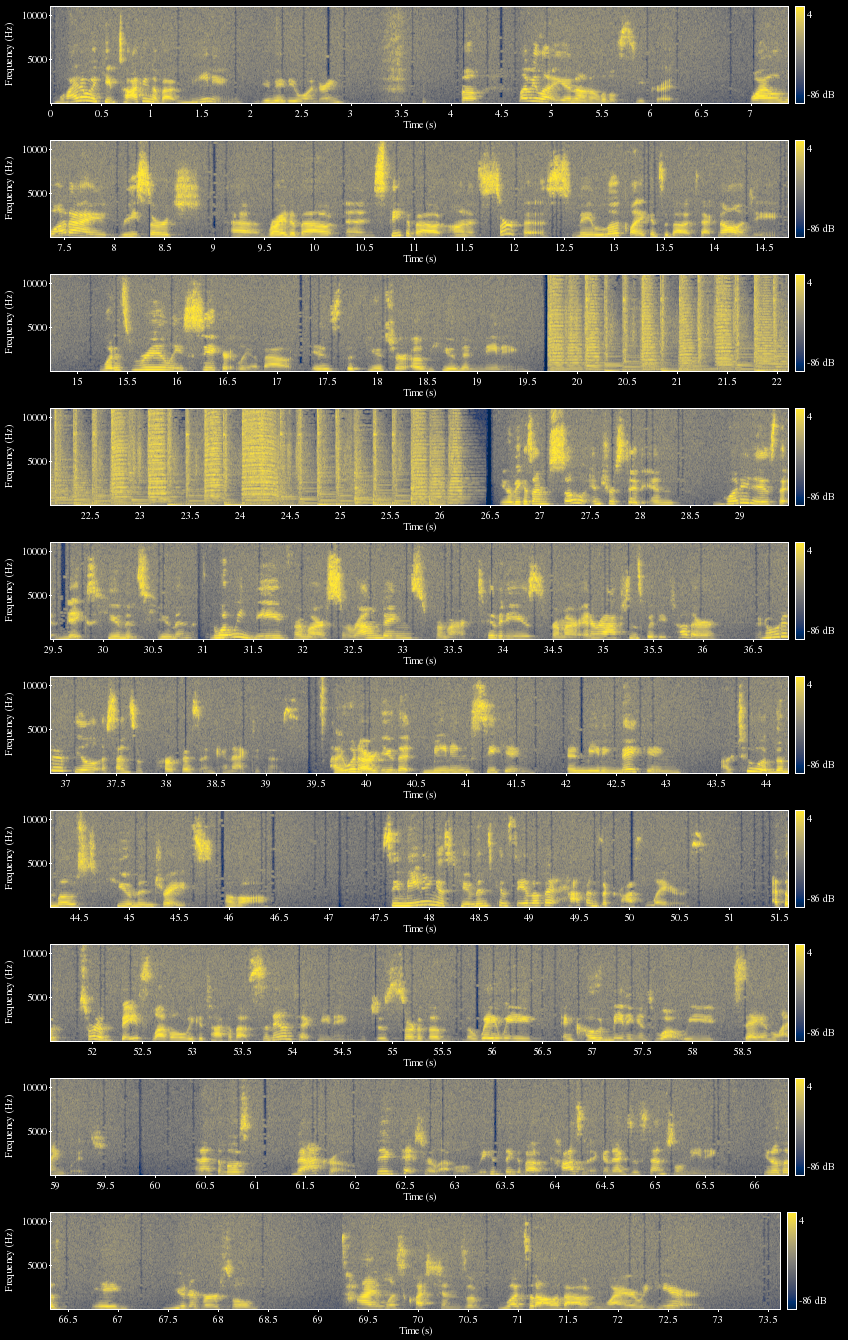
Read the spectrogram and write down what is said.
Why do I keep talking about meaning, you may be wondering? Well, let me let you in on a little secret. While what I research, uh, write about, and speak about on its surface may look like it's about technology, what it's really secretly about is the future of human meaning. You know, because I'm so interested in what it is that makes humans human and what we need from our surroundings, from our activities, from our interactions with each other in order to feel a sense of purpose and connectedness. I would argue that meaning seeking and meaning making are two of the most human traits of all. See, meaning as humans conceive of it happens across layers. At the sort of base level, we could talk about semantic meaning, which is sort of the, the way we encode meaning into what we say in language. And at the most macro, big picture level, we can think about cosmic and existential meaning. You know, those big, universal, timeless questions of what's it all about and why are we here?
